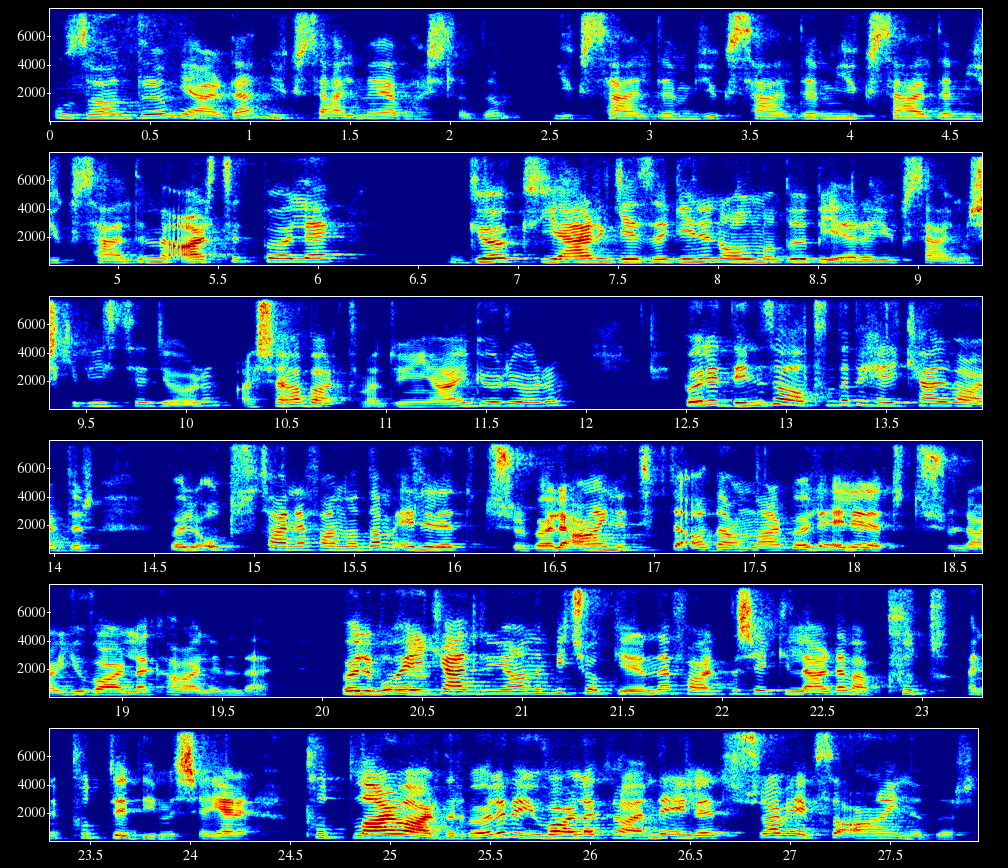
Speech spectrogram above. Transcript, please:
Uzandığım yerden yükselmeye başladım. Yükseldim, yükseldim, yükseldim, yükseldim ve artık böyle gök, yer, gezegenin olmadığı bir yere yükselmiş gibi hissediyorum. Aşağı baktığımda dünyayı görüyorum. Böyle deniz altında bir heykel vardır. Böyle 30 tane falan adam el ele tutuşur. Böyle aynı tipte adamlar böyle el ele tutuşurlar yuvarlak halinde. Böyle bu hı. heykel dünyanın birçok yerinde farklı şekillerde var. Put, hani put dediğimiz şey yani putlar vardır böyle ve yuvarlak halinde el ele tutuşurlar ve hepsi aynıdır.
